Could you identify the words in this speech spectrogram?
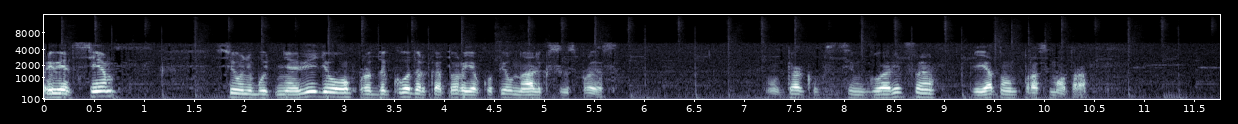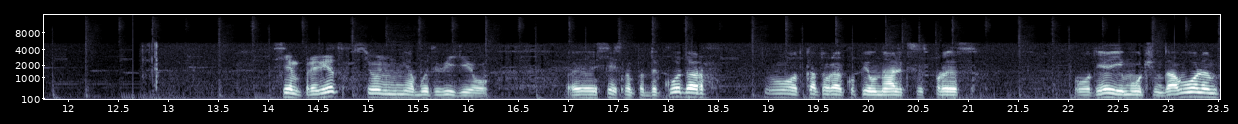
Привет всем! Сегодня будет у меня видео про декодер, который я купил на AliExpress. Как всем говорится, приятного просмотра. Всем привет! Сегодня у меня будет видео, э, естественно, про декодер, вот, который я купил на AliExpress. Вот, я им очень доволен.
